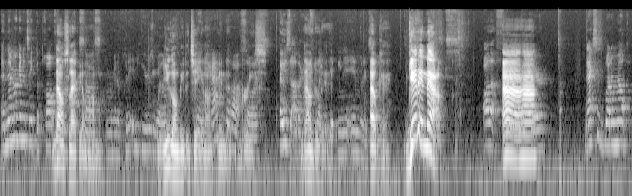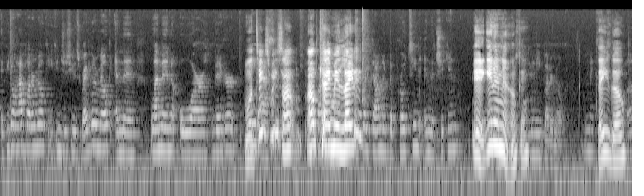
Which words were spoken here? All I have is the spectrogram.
and then we're gonna take the pot. Don't slap your sauce, mama. And we're gonna put it in here as well. You gonna be the chicken on in the the grease. sauce. I use the other Don't half do like that. dipping it in when it's done. Okay. Get in there. Mix All that Uh-huh. uh there. Next is buttermilk. If you don't have buttermilk, you can just use regular milk and then lemon or vinegar. You Well, teach me something. Okay, me lady. Break down like the protein in the chicken. Yeah, get in there. So Okay. You need buttermilk. Mix There you go. up.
